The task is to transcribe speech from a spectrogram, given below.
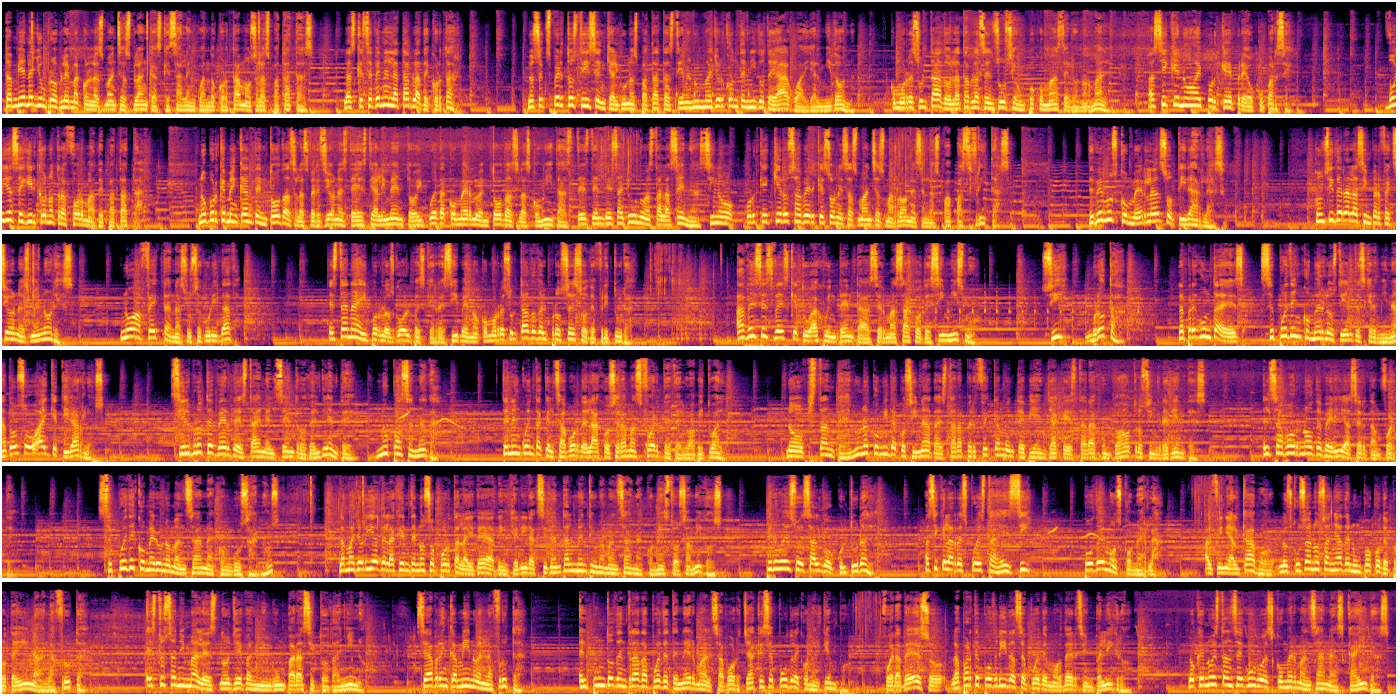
También hay un problema con las manchas blancas que salen cuando cortamos las patatas, las que se ven en la tabla de cortar. Los expertos dicen que algunas patatas tienen un mayor contenido de agua y almidón. Como resultado, la tabla se ensucia un poco más de lo normal, así que no hay por qué preocuparse. Voy a seguir con otra forma de patata. No porque me encanten todas las versiones de este alimento y pueda comerlo en todas las comidas, desde el desayuno hasta la cena, sino porque quiero saber qué son esas manchas marrones en las papas fritas. ¿Debemos comerlas o tirarlas? Considera las imperfecciones menores no afectan a su seguridad. Están ahí por los golpes que reciben o como resultado del proceso de fritura. A veces ves que tu ajo intenta hacer más ajo de sí mismo. Sí, brota. La pregunta es, ¿se pueden comer los dientes germinados o hay que tirarlos? Si el brote verde está en el centro del diente, no pasa nada. Ten en cuenta que el sabor del ajo será más fuerte de lo habitual. No obstante, en una comida cocinada estará perfectamente bien ya que estará junto a otros ingredientes. El sabor no debería ser tan fuerte. ¿Se puede comer una manzana con gusanos? La mayoría de la gente no soporta la idea de ingerir accidentalmente una manzana con estos amigos, pero eso es algo cultural. Así que la respuesta es sí, podemos comerla. Al fin y al cabo, los gusanos añaden un poco de proteína a la fruta. Estos animales no llevan ningún parásito dañino, se abren camino en la fruta. El punto de entrada puede tener mal sabor ya que se pudre con el tiempo. Fuera de eso, la parte podrida se puede morder sin peligro. Lo que no es tan seguro es comer manzanas caídas.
